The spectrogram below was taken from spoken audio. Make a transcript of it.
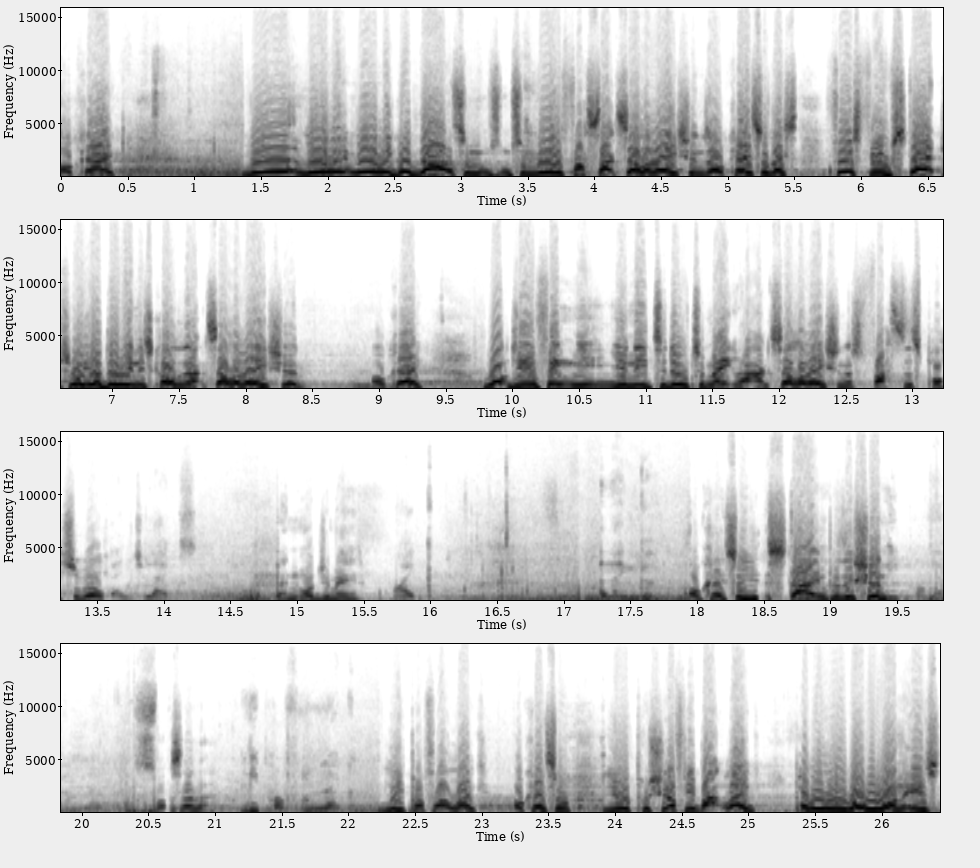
Okay. Really, really, really good that, some, some some really fast accelerations, okay? So this first few steps, what you're doing is called an acceleration, okay? What do you think you, you need to do to make that acceleration as fast as possible? Bend your legs. Bend, what do you mean? Like, and then go. Okay, so starting position, Yeah. what's that? Leap off on the leg. Leap off that leg. Okay, so you were pushing off your back leg. Probably what we want is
